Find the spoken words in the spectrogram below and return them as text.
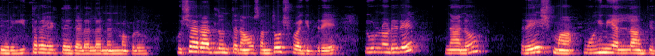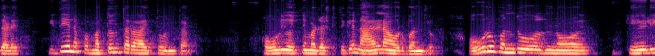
ದೇವ್ರೆ, ಈ ಥರ ಹೇಳ್ತಾ ಇದ್ದಾಳಲ್ಲ ನನ್ನ ಮಗಳು. ಹುಷಾರಾದ್ಲು ಅಂತ ನಾವು ಸಂತೋಷವಾಗಿದ್ದರೆ ಇವಳು ನೋಡಿದರೆ ನಾನು ರೇಷ್ಮಾ, ಮೋಹಿನಿ ಅಲ್ಲ ಅಂತಿದ್ದಾಳೆ. ಇದೇನಪ್ಪ ಮತ್ತೊಂದು ಥರ ಆಯಿತು ಅಂತ. ಅವಳು ಯೋಚನೆ ಮಾಡೋಷ್ಟೊತ್ತಿಗೆ ನಾರಾಯಣ ಅವ್ರು ಬಂದರು. ಅವರು ಬಂದು ನೋ ಕೇಳಿ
